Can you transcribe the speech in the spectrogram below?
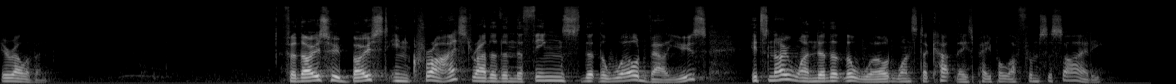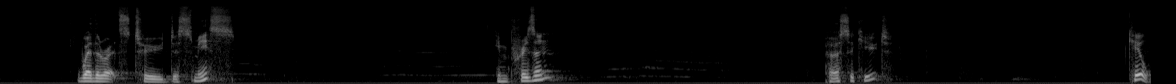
irrelevant. For those who boast in Christ rather than the things that the world values, it's no wonder that the world wants to cut these people off from society. Whether it's to dismiss, imprison, persecute, kill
